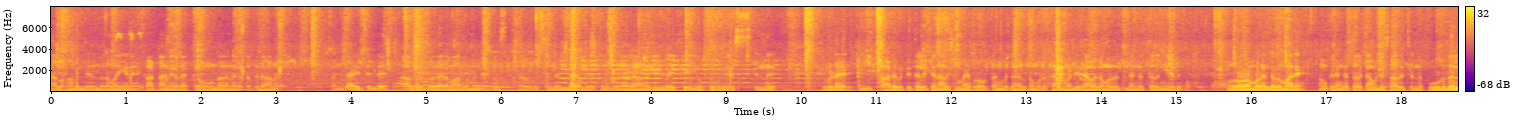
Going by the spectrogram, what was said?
കേരളഫാമിൽ നിരന്തരമായി ഇങ്ങനെ കാട്ടാനകളുടെ അക്രമം ഉണ്ടാകുന്ന ഘട്ടത്തിലാണ് പഞ്ചായത്തിന്റെ ആവശ്യപ്രകാരം ആർലം പഞ്ചായത്ത് പ്രസി- പ്രസിഡന്റിന്റെ അഭ്യർത്ഥന പ്രകാരമാണ് ഡിവൈഫൈ യൂത്ത് ബ്രിഗേഡ്സ് ഇന്ന് ഇവിടെ ഈ കാട് വെട്ടി തെളിക്കാൻ ആവശ്യമായ പ്രവർത്തനങ്ങൾക്ക് നേതൃത്വം കൊടുക്കാൻ വേണ്ടി രാവിലെ മുതൽ രംഗത്തിറങ്ങിയത്. നൂറോളം വളണ്ടിയർമാരെ നമുക്ക് രംഗത്തിറക്കാൻ വേണ്ടി സാധിച്ചിട്ടുണ്ട്. കൂടുതൽ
